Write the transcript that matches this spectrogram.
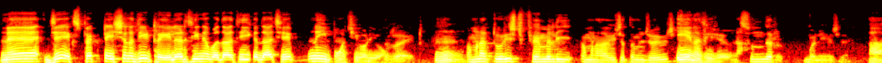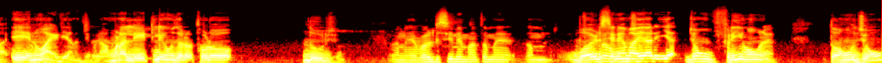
ને જે એક્સપેક્ટેશન હતી ટ્રેલરથી ને બધાથી કદાચ એ નહીં પહોંચી વળ્યો. રાઈટ હમ. હમણાં ટુરિસ્ટ ફેમિલી હમણાં આવ્યું છે તમે જોયું છે? એ નથી જોયું સુંદર બન્યું છે. હા એ એનું આઈડિયા નથી હમણાં લેટલી હું થોડો દૂર છું. અને વર્લ્ડ સિનેમા તમે વર્લ્ડ સિનેમા યાર જો હું ફ્રી હોઉં ને તો હું જોઉં.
